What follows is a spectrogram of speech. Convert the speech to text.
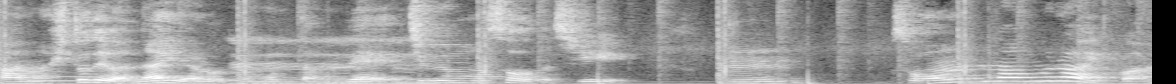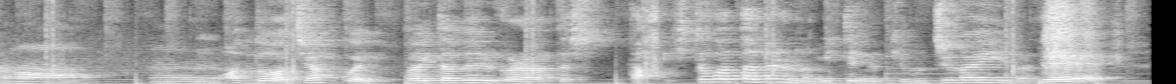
あの人ではないだろうと思ったので、うん自分もそうだし、うん、そんなぐらいかな、うん、あとはジャックはいっぱい食べるから私た人が食べるの見てるの気持ちがいいので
